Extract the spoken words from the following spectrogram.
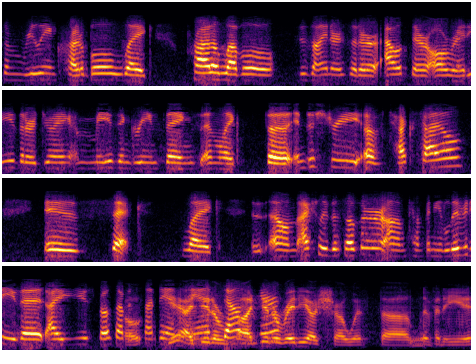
some really incredible like Prada level designers that are out there already that are doing amazing green things and like the industry of textiles is sick. Like um actually this other um company Livity that I use both up Oh, in Sundance yeah, I and did a down I did a radio show with uh Livity,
